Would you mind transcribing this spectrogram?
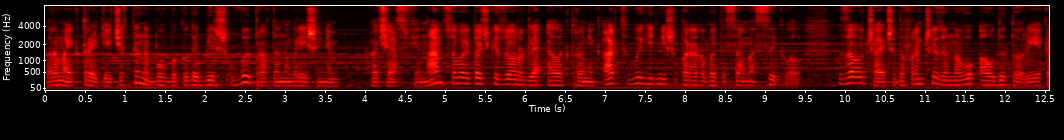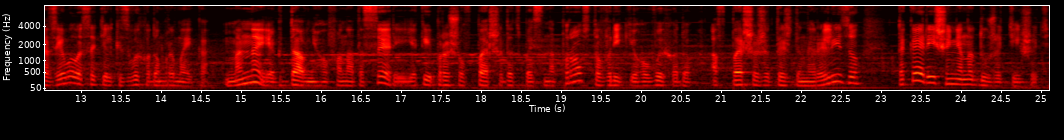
ремейк третьої частини був би куди більш виправданим рішенням. Хоча з фінансової точки зору для Electronic Arts вигідніше переробити саме сиквел, залучаючи до франшизи нову аудиторію, яка з'явилася тільки з виходом ремейка. Мене, як давнього фаната серії, який пройшов перший Dead Space не просто в рік його виходу, а в перший же тиждень релізу, Таке рішення не дуже тішить,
